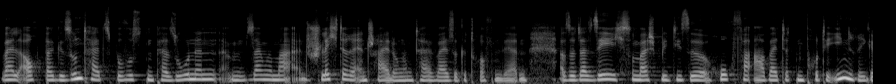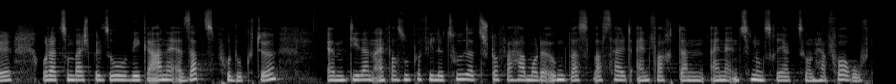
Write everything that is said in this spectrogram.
weil auch bei gesundheitsbewussten Personen, ähm, sagen wir mal, schlechtere Entscheidungen teilweise getroffen werden. Also da sehe ich zum Beispiel diese hochverarbeiteten Proteinriegel oder zum Beispiel so vegane Ersatzprodukte, ähm, die dann einfach super viele Zusatzstoffe haben oder irgendwas, was halt einfach dann eine Entzündungsreaktion hervorruft.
